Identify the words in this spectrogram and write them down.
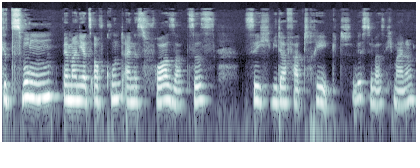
gezwungen, wenn man jetzt aufgrund eines Vorsatzes sich wieder verträgt. Wisst ihr, was ich meine?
